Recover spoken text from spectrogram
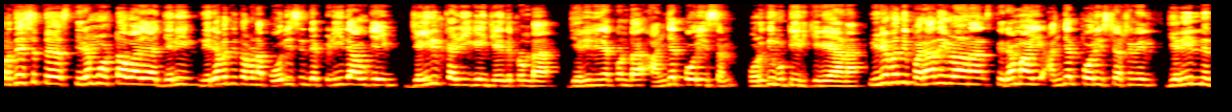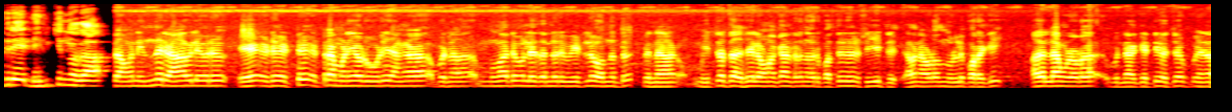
പ്രദേശത്ത് സ്ഥിരം മോഷ്ടാവായ ജലീൽ നിരവധി തവണ പോലീസിന്റെ പിടിയിലാവുകയും ജയിലിൽ കഴിയുകയും ചെയ്തിട്ടുണ്ട്. ജലീലിനെ കൊണ്ട് അഞ്ചൽ പോലീസും പൊറുതിമുട്ടിയിരിക്കുകയാണ്. നിരവധി പരാതികളാണ് സ്ഥിരമായി അഞ്ചൽ പോലീസ് സ്റ്റേഷനിൽ ജലീലിനെതിരെ ലഭിക്കുന്നത്. അവൻ ഇന്ന് രാവിലെ ഒരു എട്ട് എട്ടര മണിയോടുകൂടി ഞങ്ങൾ പിന്നെ മൂന്നാറ്റുമുള്ളിൽ തന്നെ ഒരു വീട്ടിൽ വന്നിട്ട് പിന്നെ മീറ്റർ അശയിൽ ഉണക്കാണ്ടിരുന്ന ഒരു പത്ത് ഷീറ്റ് അവൻ അവിടെ നിന്ന് പറക്കി അതെല്ലാം കൂടെ അവിടെ പിന്നെ കെട്ടിവെച്ച് പിന്നെ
